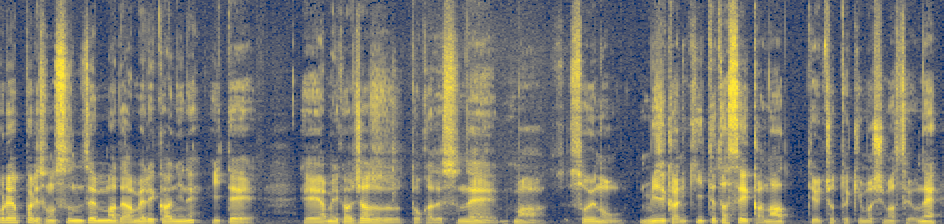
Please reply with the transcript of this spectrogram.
これやっぱりその寸前までアメリカにねいて、えー、アメリカのジャズとかですねまあそういうのを身近に聞いてたせいかなっていうちょっと気もしますよね。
